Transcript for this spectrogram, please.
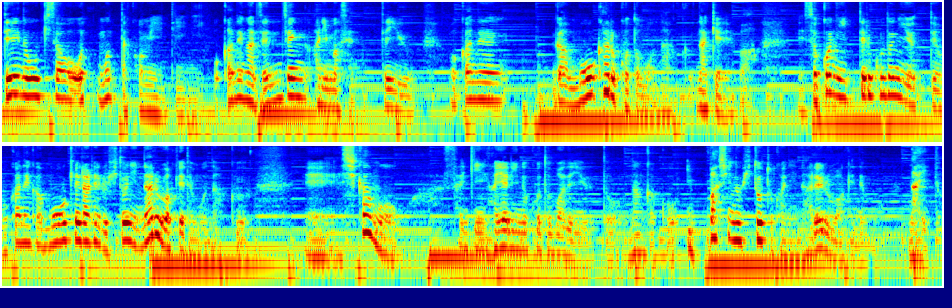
定の大きさを持ったコミュニティにお金が全然ありませんっていうお金が儲かることもなくなければそこに行ってることによってお金が儲けられる人になるわけでもなく、えー、しかも最近流行りの言葉で言うとなんかこう一発の人とかになれるわけでもないと。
